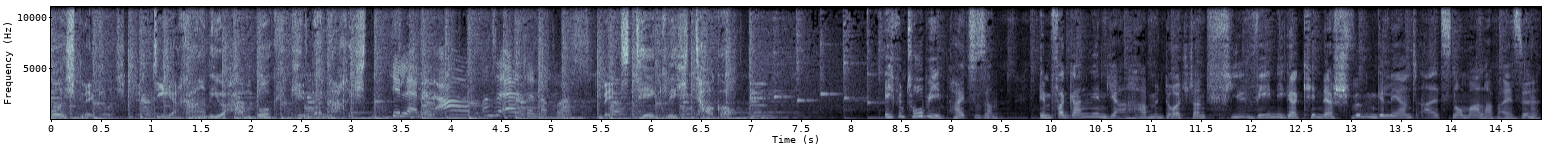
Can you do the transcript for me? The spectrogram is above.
Durchblick. Die Radio Hamburg Kindernachrichten. Hier lernen auch unsere Eltern noch was. Mit täglich Togo. Ich bin Tobi. Hi zusammen. Im vergangenen Jahr haben in Deutschland viel weniger Kinder schwimmen gelernt als normalerweise.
